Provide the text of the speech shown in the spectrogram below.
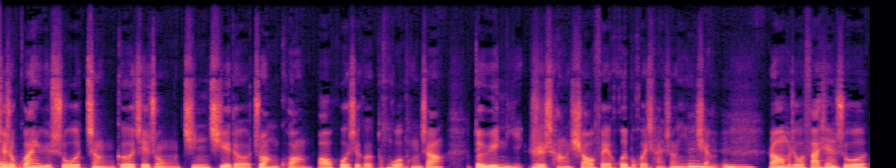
就是嗯关于说整个这种经济的状况，包括这个通货膨胀，对于你日常消费会不会产生影响？嗯然后我们就会发现说，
